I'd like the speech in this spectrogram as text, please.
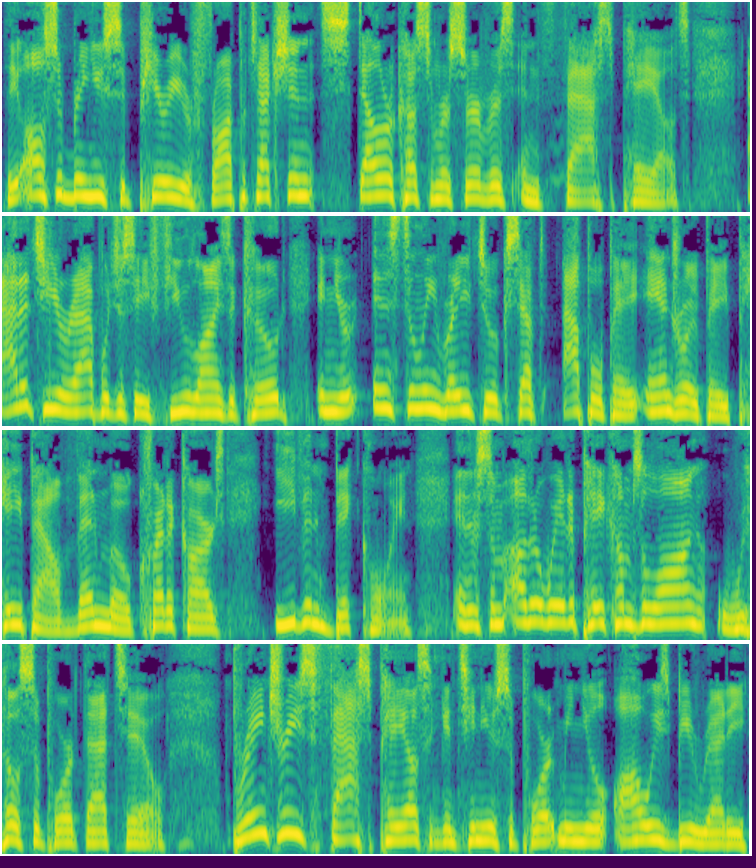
they also bring you superior fraud protection, stellar customer service, and fast payouts. Add it to your app with just a few lines of code, and you're instantly ready to accept Apple Pay, Android Pay, PayPal, Venmo, credit cards, even Bitcoin. And if some other way to pay comes along, we'll support that too. Braintree's fast payouts and continuous support mean you'll always be ready,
